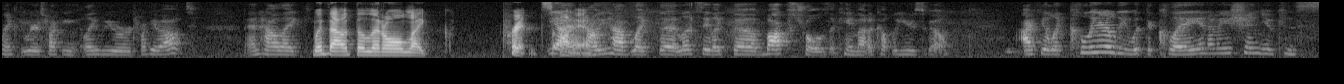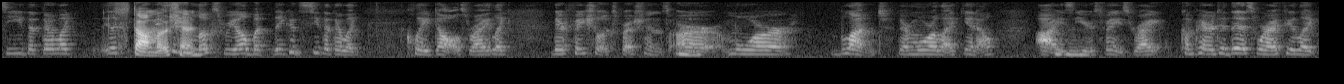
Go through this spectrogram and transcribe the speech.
like we were talking, like we were talking about, and how like Without the little like prints yeah, on and it. how you have like the let's say like the Boxtrolls that came out a couple years ago. I feel like clearly with the clay animation, you can see that they're like, like Stop motion. It looks real, but they could see that they're like clay dolls, right? Like their facial expressions Mhm. are more blunt. They're more like you know eyes, Mhm. ears, face, right? Compared to this, where I feel like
